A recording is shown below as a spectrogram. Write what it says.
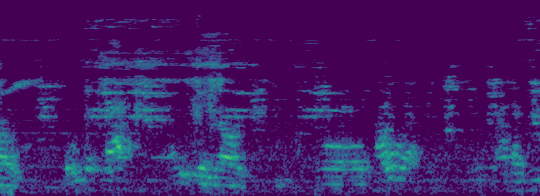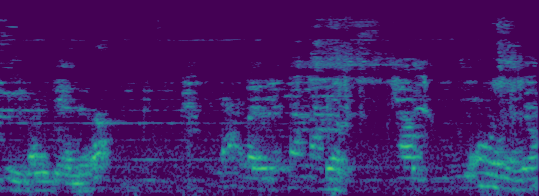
rồi bốn trăm tám bảy rồi ba trăm chín mươi ba mươi ngàn nữa đó rồi sao làm được không dễ hơn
